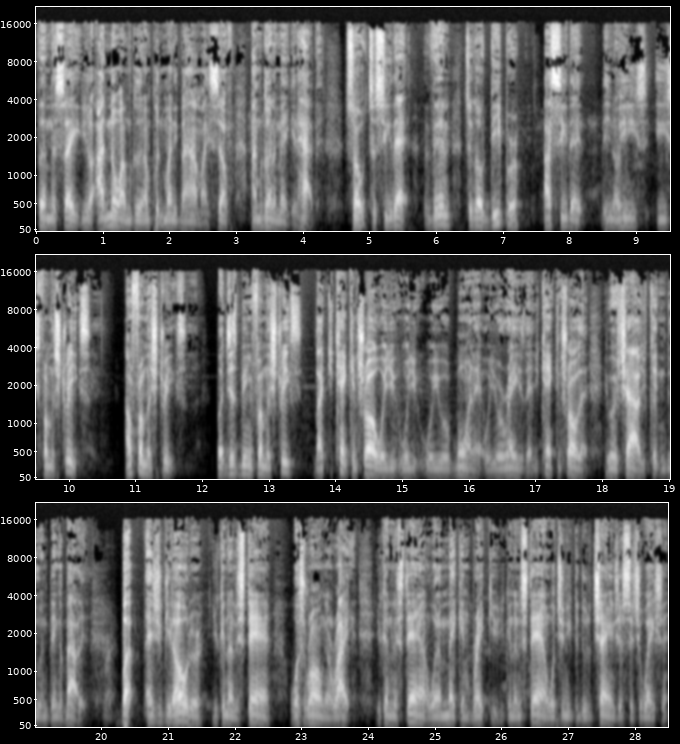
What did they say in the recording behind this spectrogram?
for them to say, you know, I know I'm good. I'm putting money behind myself. I'm going to make it happen. So to see that, then to go deeper, I see that, you know, he's, he's from the streets. I'm from the streets, but just being from the streets, like you can't control where you, where you, where you were born at, where you were raised at. You can't control that. You were a child. You couldn't do anything about it. But as you get older, you can understand what's wrong and right. You can understand what'll make and break you. You can understand what you need to do to change your situation.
